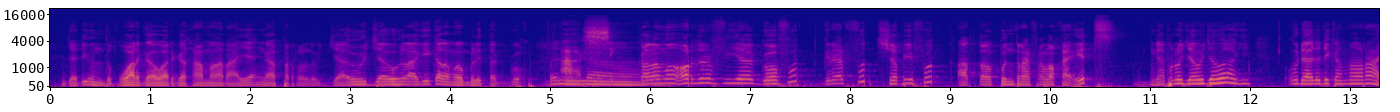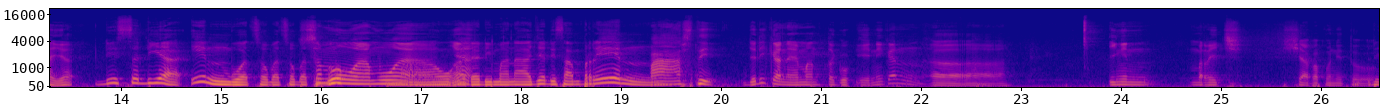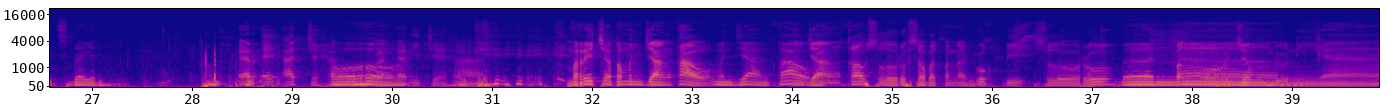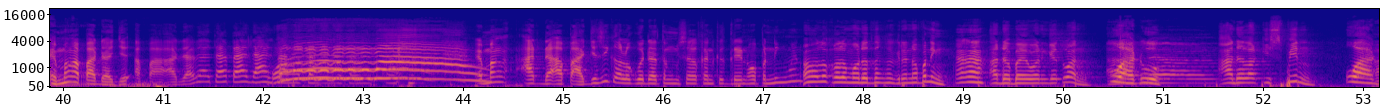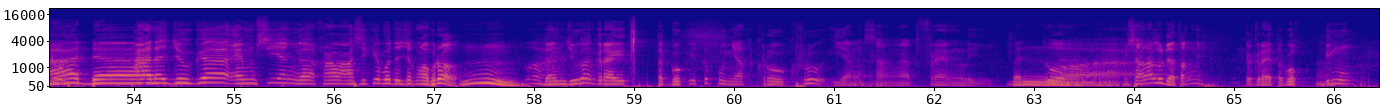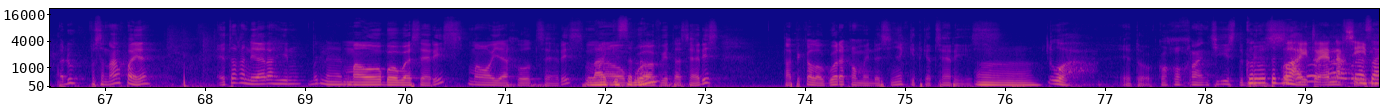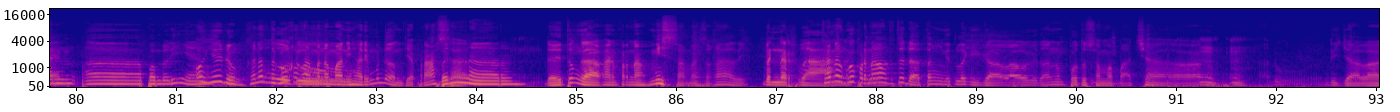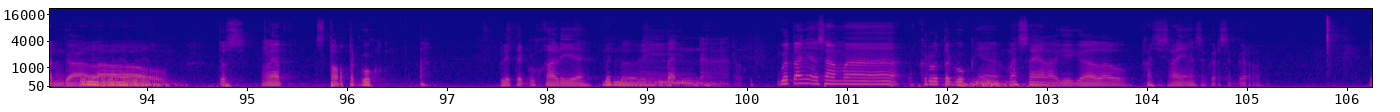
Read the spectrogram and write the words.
Jadi untuk warga-warga Kamal Raya nggak perlu jauh-jauh lagi kalau mau beli Teguh. Benar. Asik. Kalau mau order via GoFood, GrabFood, Shopee Food ataupun Traveloka Eats, nggak perlu jauh-jauh lagi. Udah ada di Kamal Raya. Disediain buat sobat-sobat Teguh. Semua Mau muanya ada di mana aja disamperin. pasti. Jadi kan emang Teguk ini kan eh, ingin merich siapa pun itu. Rich Brian. R E A C H Oh. bukan R I C H. Oke. Merich atau menjangkau. Menjangkau. Menjangkau seluruh sobat peneguk di seluruh Benar. penghujung dunia. Emang apa ada aja apa ada ada ada ada, ada, ada. Emang ada apa aja sih kalau gue datang misalkan ke grand opening man? Oh, lo kalau mau datang ke grand opening, Heeh. ada buy one get one. Waduh. Ada lucky spin. Waduh. Ada. Ada juga MC yang nggak kalah asiknya buat ajak ngobrol. Hmm, Dan juga Gerai Teguk itu punya kru-kru yang sangat friendly. benar. Wah. Misalnya lu datang nih ke Gerai Teguk, bingung, aduh pesen apa ya? Itu akan diarahin. Benar. Mau boba series, mau Yakult series, Lagi mau buah Vita series. Tapi kalau gue rekomendasinya KitKat series. Eh, Wah. Itu Koko Crunchy is the kru best. Wah, itu enak sih, perasaan, eh, pembelinya. Oh iya dong, karena Teguk akan menemani harimu dalam tiap rasa. Bener. Dan itu nggak akan pernah miss sama sekali. Bener banget. Karena gue pernah waktu itu datang gitu lagi galau gitu kan putus sama pacar. Hmm, hmm. Aduh, di jalan galau. Bener, bener, bener. Terus ngeliat store teguk, ah beli teguk kali ya. Bener. Beli. Bener. Gue tanya sama kru teguknya, Mas saya lagi galau, kasih saya yang seger-seger.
